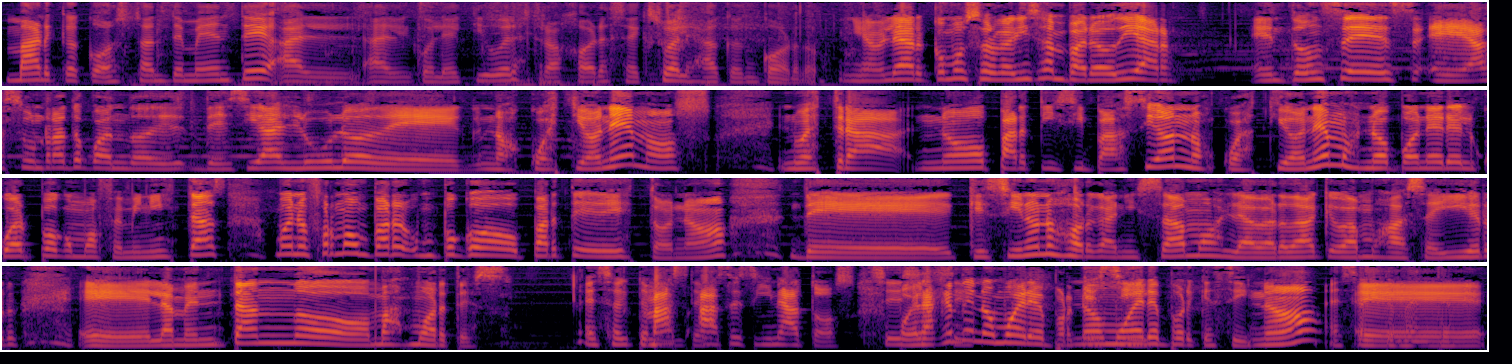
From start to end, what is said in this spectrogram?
marca constantemente al, al colectivo de las trabajadoras sexuales acá en Córdoba. Ni hablar, cómo se organizan para odiar. Entonces, eh, hace un rato cuando de- decías, Lulo, de nos cuestionemos nuestra no participación, nos cuestionemos no poner el cuerpo como feministas, bueno, forma un, par- un poco parte de esto, ¿no? De que si no nos organizamos, la verdad que vamos a seguir eh, lamentando más muertes. Más Exactamente. asesinatos. Sí, porque sí, la gente sí. no muere porque No sí. muere porque sí. ¿No? Exactamente. Eh,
